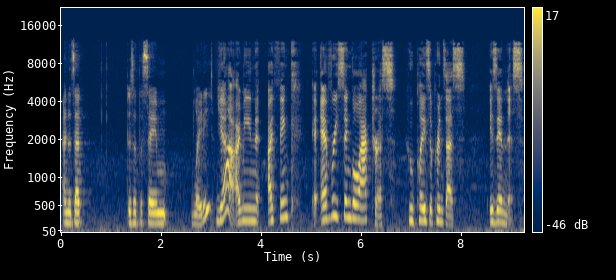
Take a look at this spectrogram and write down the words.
And is that is it the same lady? Yeah, I mean, I think every single actress who plays a princess is in this.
